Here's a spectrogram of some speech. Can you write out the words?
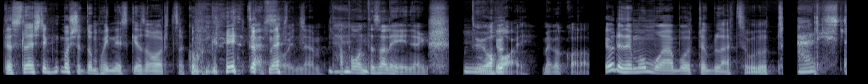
De Slashnek most sem tudom, hogy néz ki az arca konkrétan. Persze, Mert... hogy nem. Hát pont ez a lényeg. Ő a haj, meg a kalap. Jó, de ez a Momoából több látszódott. Hál' Isten.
